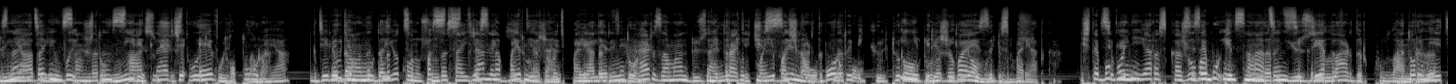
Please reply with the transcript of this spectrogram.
Знаете ли вы, что в мире существует культурная ev toplamaya ve dağınıklık konusunda strese girmeden evlerini her zaman düzenli tutmayı başardıkları bir kültür olduğunu biliyor muydunuz? İşte bugün size bu insanların yüzyıllardır kullandığı ve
